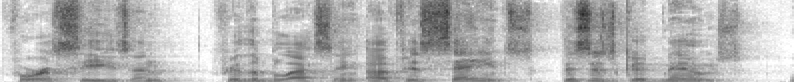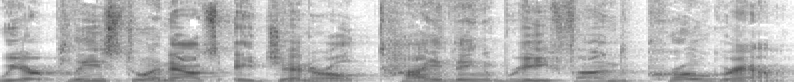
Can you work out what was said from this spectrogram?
for a season for the blessing of his saints. This is good news. We are pleased to announce a general tithing refund program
